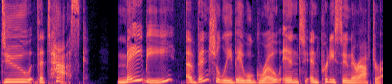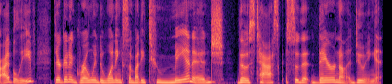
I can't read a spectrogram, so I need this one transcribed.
do the task. Maybe eventually they will grow into, and pretty soon thereafter, I believe, they're going to grow into wanting somebody to manage those tasks so that they're not doing it.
